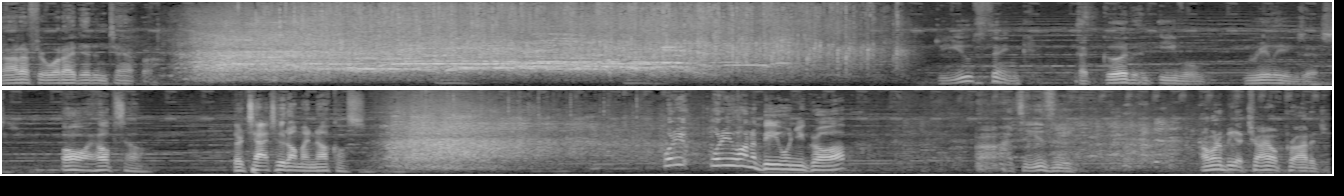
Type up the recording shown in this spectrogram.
Not after what I did in Tampa. You think that good and evil really exist? Oh, I hope so. They're tattooed on my knuckles. what do you What do you want to be when you grow up? Ah, it's easy. I want to be a child prodigy.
